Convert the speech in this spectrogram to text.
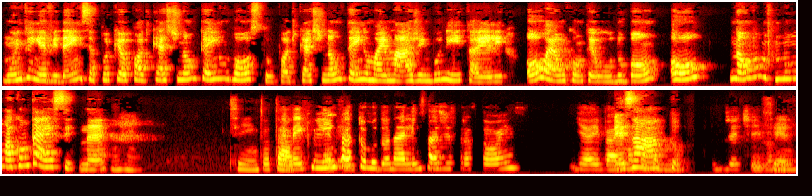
muito em evidência porque o podcast não tem um rosto, o podcast não tem uma imagem bonita. Ele ou é um conteúdo bom ou não, não acontece, né? Uhum. Sim, total. É meio que limpa é, é... tudo, né? Limpa as distrações e aí vai Exato. objetiva. Sim.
